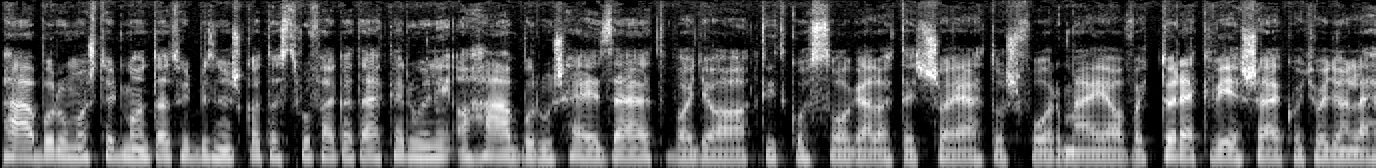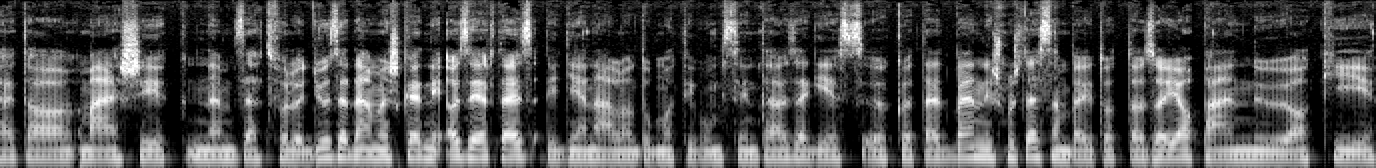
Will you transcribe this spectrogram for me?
háború, most, hogy mondtad, hogy bizonyos katasztrófákat elkerülni, a háborús helyzet, vagy a titkosszolgálat egy sajátos formája, vagy törekvések, hogy hogyan lehet a másik nemzet fölött győzedelmeskedni, azért ez egy ilyen állandó motivum szinte az egész kötetben, és most eszembe jutott az a japán nő, aki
